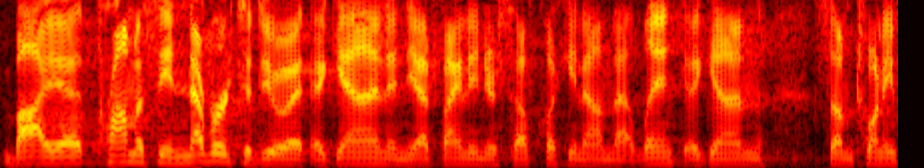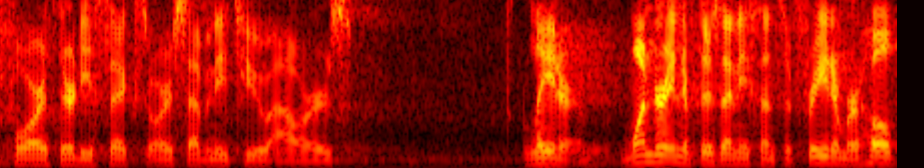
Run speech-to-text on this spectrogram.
by it, promising never to do it again, and yet finding yourself clicking on that link again some 24, 36, or 72 hours later, wondering if there's any sense of freedom or hope,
